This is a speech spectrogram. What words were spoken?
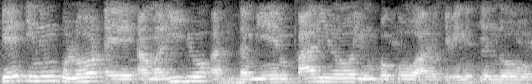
que tiene un color eh, amarillo, así también pálido y un poco a lo que viene siendo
